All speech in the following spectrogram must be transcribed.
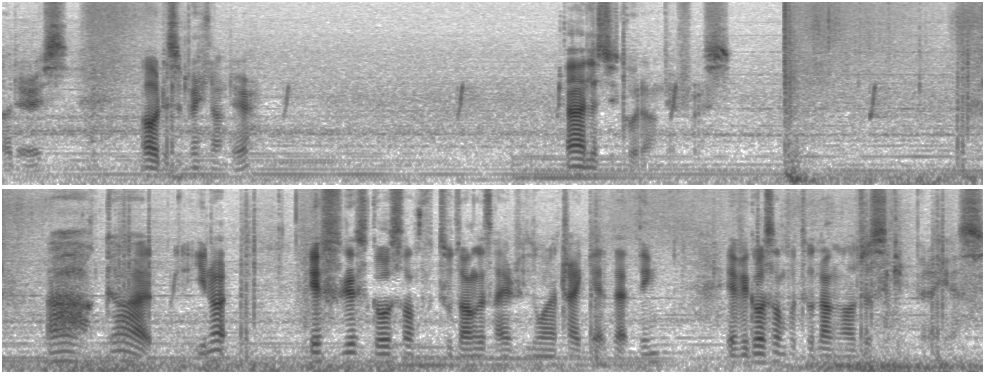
Oh, there is. Oh, there's a bench down there. Uh, let's just go down there first. Oh god, you know what? If this goes on for too long, I really want to try get that thing. If it goes on for too long, I'll just skip it, I guess.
